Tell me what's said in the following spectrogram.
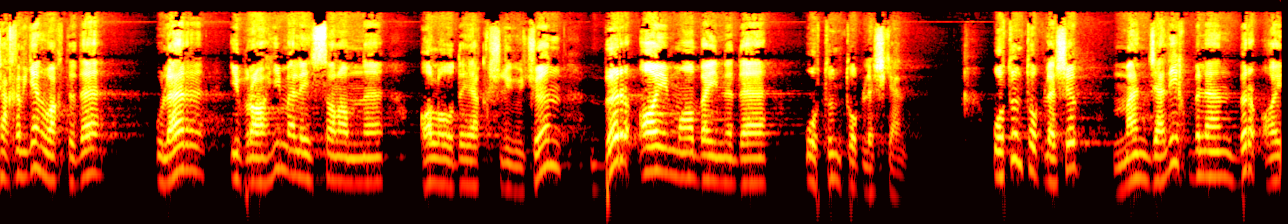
Chaqirgan vaqtida ular ibrohim alayhissalomni olovda yoqishlik uchun bir oy mobaynida o'tin to'plashgan. O'tin to'plashib manjalik bilan bir oy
